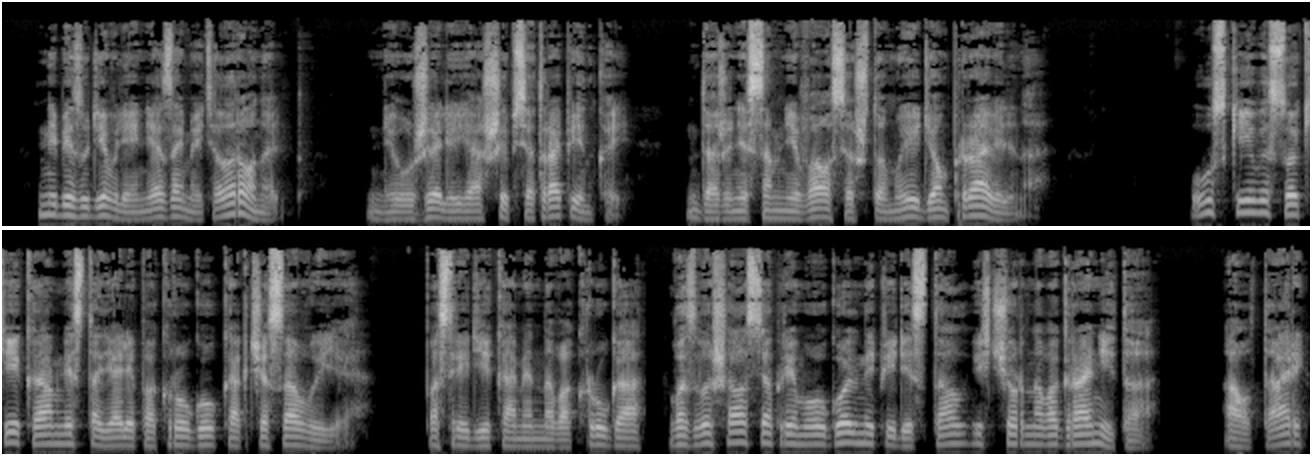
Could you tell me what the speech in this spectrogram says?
— не без удивления заметил Рональд. «Неужели я ошибся тропинкой? Даже не сомневался, что мы идем правильно». Узкие высокие камни стояли по кругу, как часовые. Посреди каменного круга возвышался прямоугольный пьедестал из черного гранита, алтарь,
